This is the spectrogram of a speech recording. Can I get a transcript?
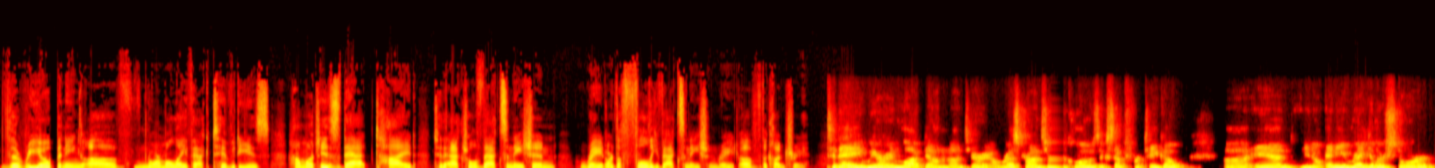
the reopening of normal life activities, how much is that tied to the actual vaccination rate or the fully vaccination rate of the country? Today, we are in lockdown in Ontario. Restaurants are closed except for takeout. Uh, and you know any regular store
